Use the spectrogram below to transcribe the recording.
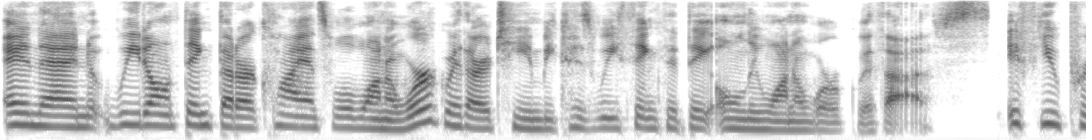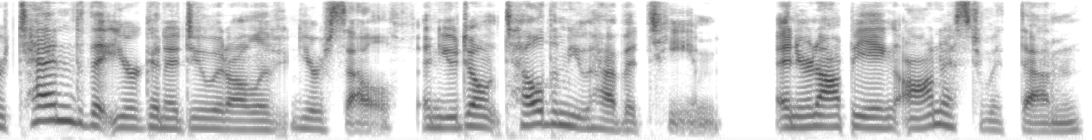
And then we don't think that our clients will want to work with our team because we think that they only want to work with us. If you pretend that you're going to do it all of yourself and you don't tell them you have a team and you're not being honest with them,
